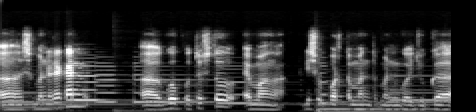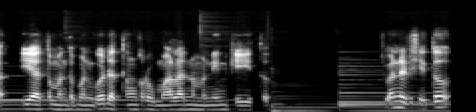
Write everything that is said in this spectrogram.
uh, sebenarnya kan uh, gue putus tuh emang disupport teman-teman gue juga. Iya teman-teman gue datang ke rumah lah nemenin kayak gitu. Cuman dari situ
